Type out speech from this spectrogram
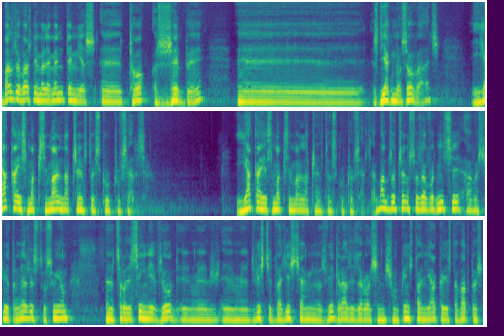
Bardzo ważnym elementem jest e, to, żeby e, zdiagnozować, jaka jest maksymalna częstość skurczów serca. Jaka jest maksymalna częstość skurczów serca? Bardzo często zawodnicy, a właściwie trenerzy stosują e, tradycyjny wzór ym, ym, 220 minus wiek razy 0,85 to niejako jest ta wartość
